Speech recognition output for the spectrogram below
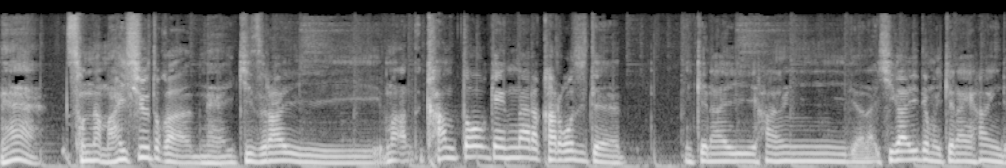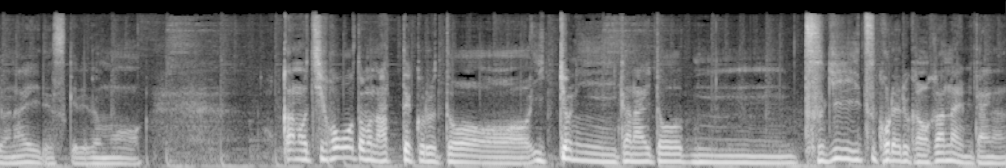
ねえ。そんな毎週とかね行きづらい。まあ関東圏ならかろうじて行けない範囲ではない。日帰りでも行けない範囲ではないですけれども。他の地方ともなってくると一挙に行かないとうん次いつ来れるか分かんないみたいな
